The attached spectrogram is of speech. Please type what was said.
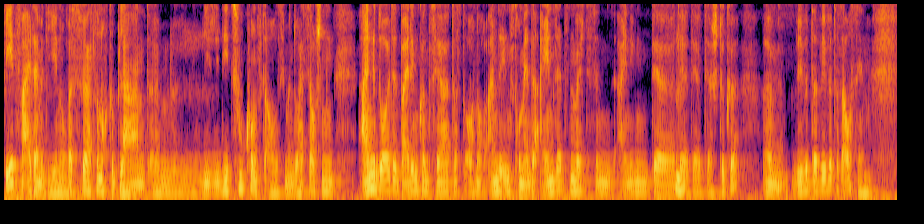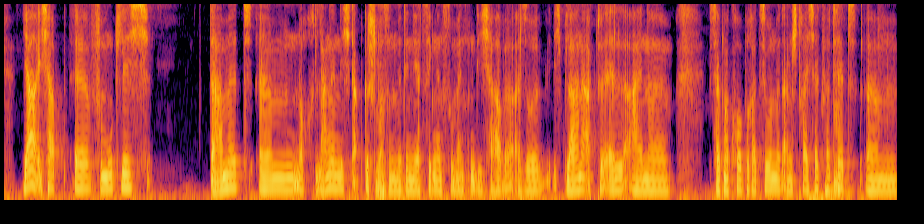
Wie geht's weiter mit Jeno? Was hast du noch geplant? Ähm, wie sieht die Zukunft aus? Ich meine, du hast ja auch schon angedeutet bei dem Konzert, dass du auch noch andere Instrumente einsetzen möchtest in einigen der, der, mhm. der, der Stücke. Ähm, wie, wird, wie wird das aussehen? Ja, ich habe äh, vermutlich damit ähm, noch lange nicht abgeschlossen mit den jetzigen Instrumenten, die ich habe. Also ich plane aktuell eine, ich sag mal, Kooperation mit einem Streicherquartett. Mhm. Ähm,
